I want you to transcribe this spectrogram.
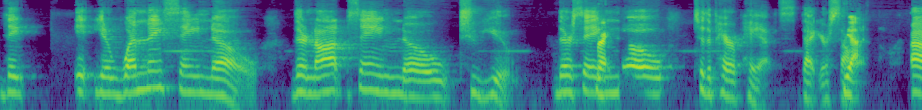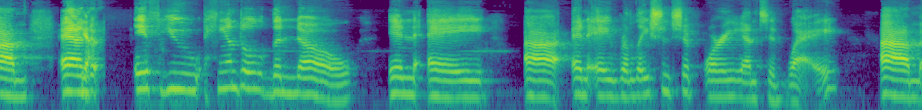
they, it, you know, when they say no, they're not saying no to you. They're saying right. no to the pair of pants that you're selling. Yeah. Um, and yeah. if you handle the no in a uh, in a relationship oriented way um,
